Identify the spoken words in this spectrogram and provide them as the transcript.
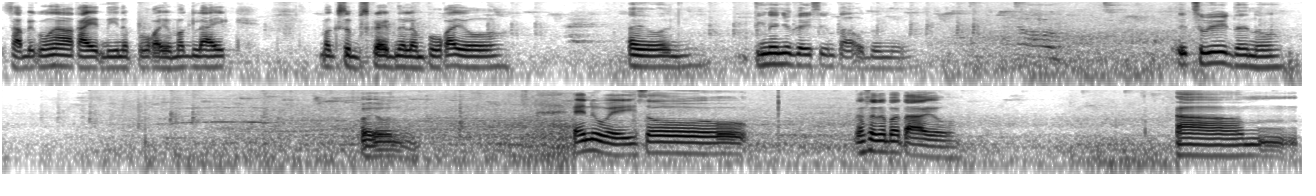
sabi ko nga kahit di na po kayo mag-like, mag-subscribe na lang po kayo. Ayun. Tingnan nyo guys yung tao doon. oh. It's weird ano. Ayun. Anyway, so nasa na ba tayo? Um,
